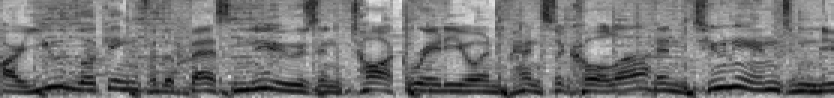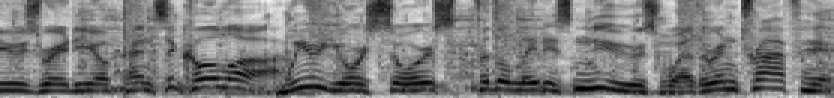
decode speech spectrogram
Are you looking for the best news in talk radio in Pensacola? Then tune in to News Radio Pensacola. We're your source for the latest news, weather, and traffic,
